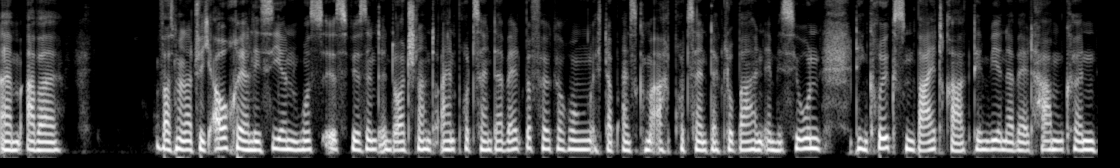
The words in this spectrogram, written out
Ähm, aber was man natürlich auch realisieren muss, ist, wir sind in Deutschland ein Prozent der Weltbevölkerung, ich glaube 1,8 Prozent der globalen Emissionen. Den größten Beitrag, den wir in der Welt haben können,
